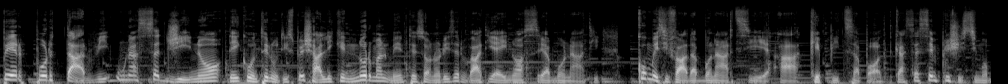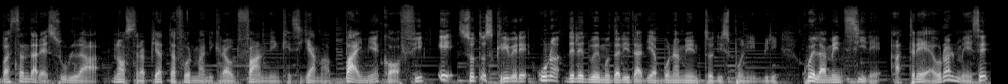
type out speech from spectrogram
per portarvi un assaggino dei contenuti speciali che normalmente sono riservati ai nostri abbonati. Come si fa ad abbonarsi a Che Pizza Podcast? È semplicissimo, basta andare sulla nostra piattaforma di crowdfunding che si chiama Buy Me Coffee e sottoscrivere una delle due modalità di abbonamento disponibili, quella mensile a 3 euro al mese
